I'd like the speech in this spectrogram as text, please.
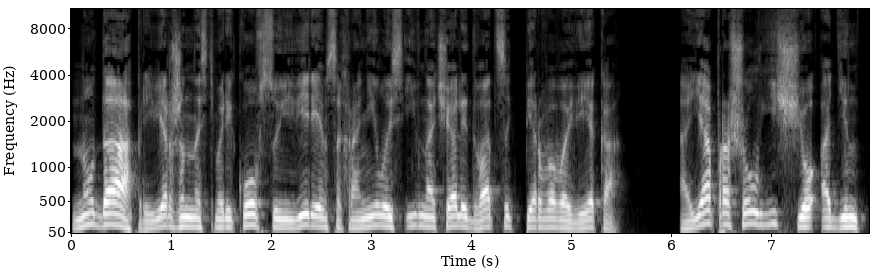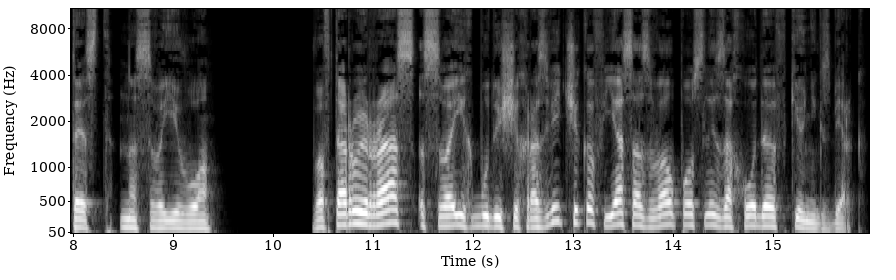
Ну да, приверженность моряков суеверием сохранилась и в начале 21 века. А я прошел еще один тест на своего. Во второй раз своих будущих разведчиков я созвал после захода в Кёнигсберг.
